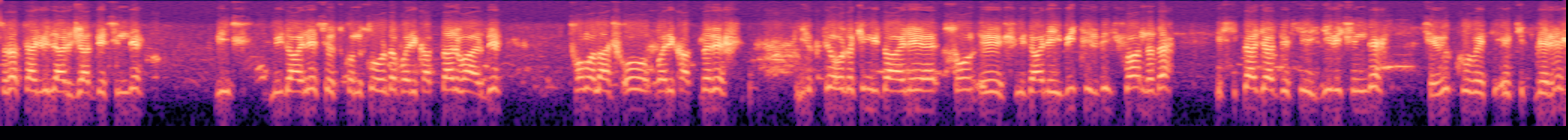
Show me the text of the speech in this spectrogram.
Sıra Selviler Caddesi'nde bir müdahale söz konusu. Orada barikatlar vardı. Tomalar o barikatları yıktı. Oradaki müdahaleye son e, müdahaleyi bitirdi. Şu anda da İstiklal Caddesi girişinde çevik kuvvet ekipleri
